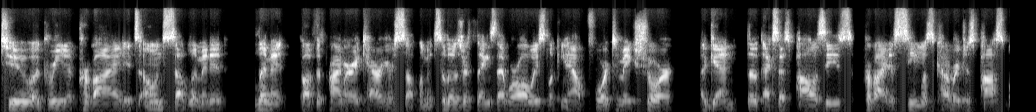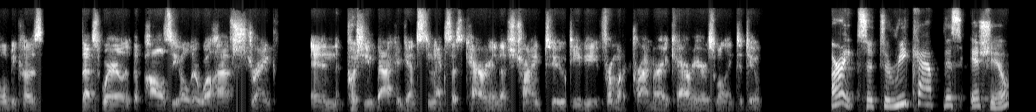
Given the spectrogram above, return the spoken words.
to agree to provide its own sublimited limit above the primary carrier's sublimit. So those are things that we're always looking out for to make sure, again, the excess policies provide as seamless coverage as possible because that's where the policyholder will have strength in pushing back against an excess carrier that's trying to deviate from what a primary carrier is willing to do. All right. So to recap this issue,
